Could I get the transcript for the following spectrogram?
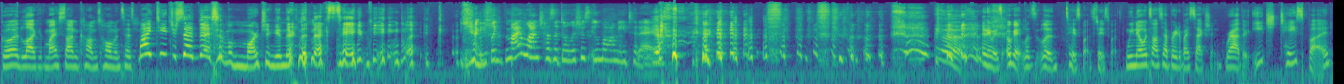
Good luck if my son comes home and says, My teacher said this, and I'm marching in there the next day being like, Yeah, and he's like, My lunch has a delicious umami today. Uh, Anyways, okay, let's let taste buds, taste buds. We know it's not separated by section. Rather, each taste bud,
